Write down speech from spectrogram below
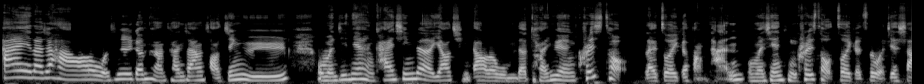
嗨，大家好，我是跟团团长小金鱼。我们今天很开心的邀请到了我们的团员 Crystal 来做一个访谈。我们先请 Crystal 做一个自我介绍。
